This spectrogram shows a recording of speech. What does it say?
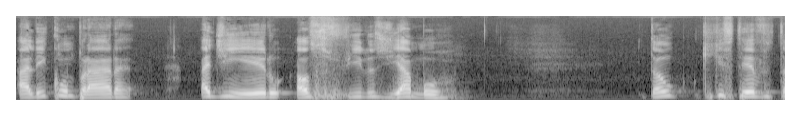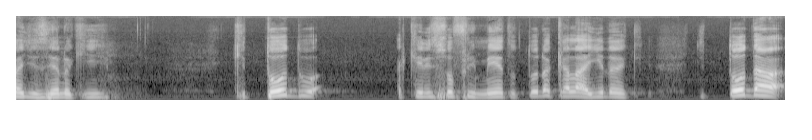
ali comprara a dinheiro aos filhos de Amor. Então, o que Estevão está dizendo aqui? Que todo aquele sofrimento, toda aquela de toda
